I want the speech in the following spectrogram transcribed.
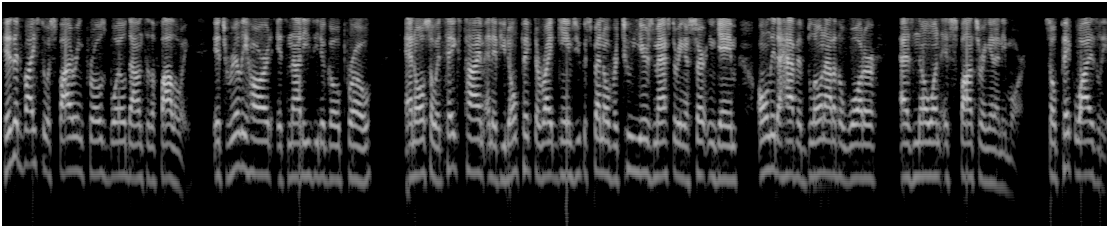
His advice to aspiring pros boil down to the following it's really hard, it's not easy to go pro. And also, it takes time, and if you don't pick the right games, you could spend over two years mastering a certain game only to have it blown out of the water as no one is sponsoring it anymore. So pick wisely.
